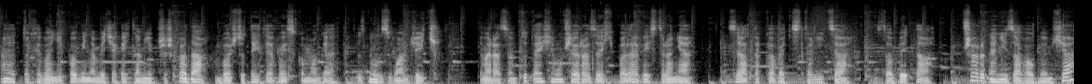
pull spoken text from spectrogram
ale to chyba nie powinna być jakaś dla mnie przeszkoda, bo już tutaj te wojsko mogę znów złączyć. Tym razem tutaj się muszę rozejść po lewej stronie, zaatakować stolica, zdobyta, przeorganizowałbym się,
